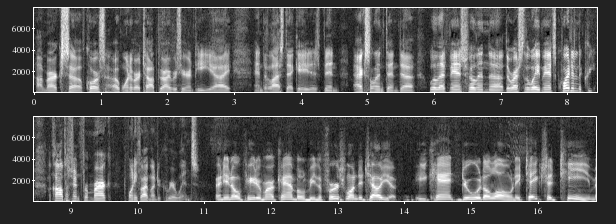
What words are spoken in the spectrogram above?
Uh, Mark's, of course, one of our top drivers here in PEI, and the last decade has been excellent. And we'll let Vance fill in the, the rest of the way. Vance, quite an accomplishment for Mark 2,500 career wins. And you know, Peter, Mark Campbell will be the first one to tell you he can't do it alone. It takes a team,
